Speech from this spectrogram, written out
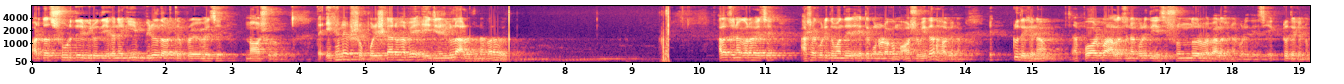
অর্থাৎ সুরদের বিরোধী, এখানে কি বিরোধ অর্থে প্রয়োগ হয়েছে ন সুর তা এখানে পরিষ্কারভাবে এই জিনিসগুলো আলোচনা করা হয়েছে। আলোচনা করা হয়েছে। আশা করি তোমাদের এতে কোনো রকম অসুবিধা হবে না। একটু দেখে নাও। পর পর আলোচনা করে দিয়েছি, সুন্দরভাবে আলোচনা করে দিয়েছি। একটু দেখে নাও।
